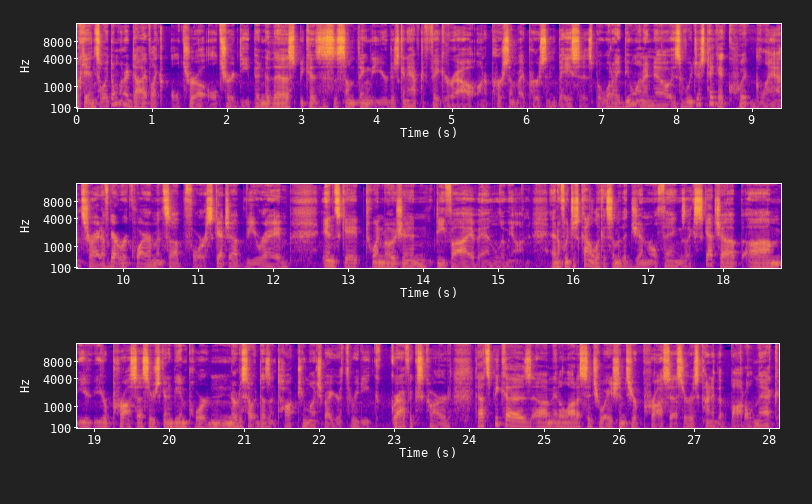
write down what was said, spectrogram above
Okay, and so I don't want to dive like ultra, ultra deep into this because this is something that you're just going to have to figure out on a person by person basis. But what I do want to know is if we just take a quick glance, right? I've got requirements up for SketchUp, V-Ray, Enscape, Twinmotion, D5, and Lumion. And if we just kind of look at some of the general things like SketchUp, um, your, your processor is going to be important. Notice how it doesn't talk too much about your 3D graphics card. That's because um, in a lot of situations, your processor is kind of the bottleneck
